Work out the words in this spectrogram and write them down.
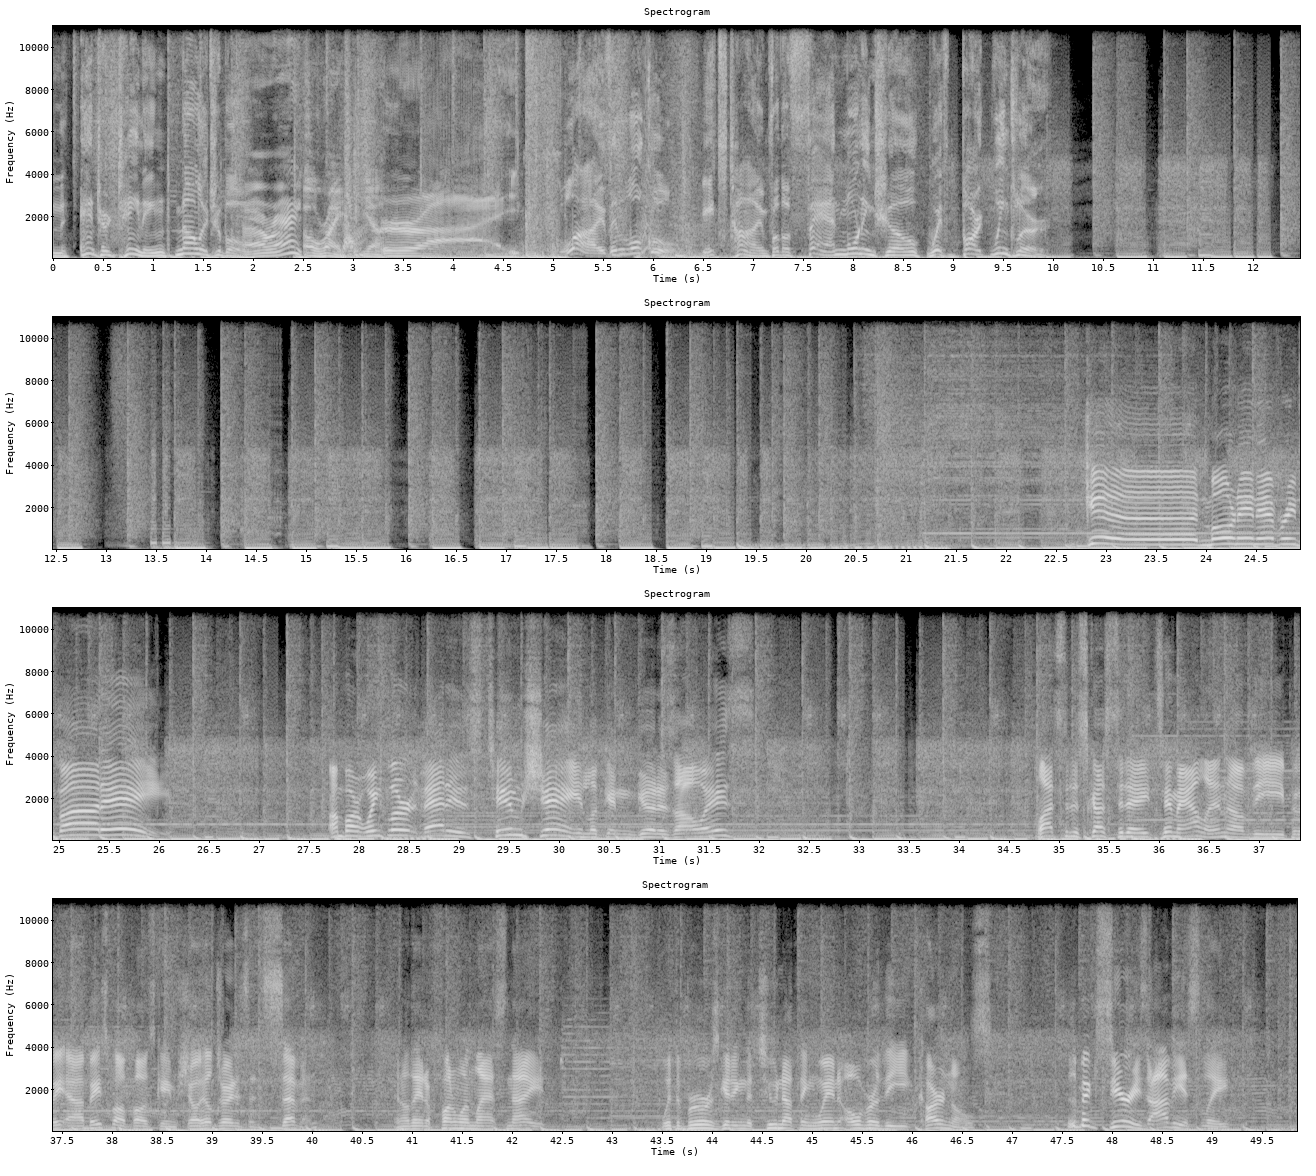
Fun, entertaining, knowledgeable. All right. Oh, right. Yeah. Right. Live and local. It's time for the Fan Morning Show with Bart Winkler. Good morning, everybody. I'm Bart Winkler. That is Tim Shea looking good as always. Lots to discuss today. Tim Allen of the uh, baseball postgame show. He'll join us at 7. I know they had a fun one last night with the Brewers getting the 2 0 win over the Cardinals. It's a big series, obviously,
